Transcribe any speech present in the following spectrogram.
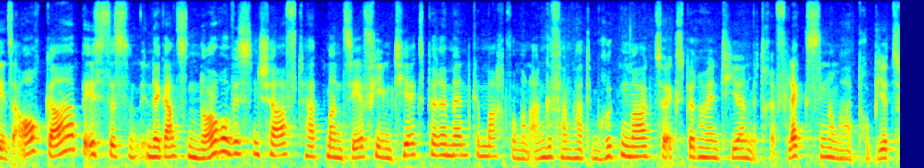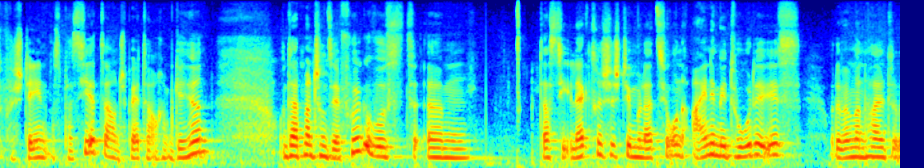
den es auch gab, ist, dass in der ganzen Neurowissenschaft hat man sehr viel im Tierexperiment gemacht, wo man angefangen hat, im Rückenmark zu experimentieren mit Reflexen und man hat probiert zu verstehen, was passiert da und später auch im Gehirn. Und da hat man schon sehr früh gewusst, ähm, dass die elektrische Stimulation eine Methode ist, oder wenn man halt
